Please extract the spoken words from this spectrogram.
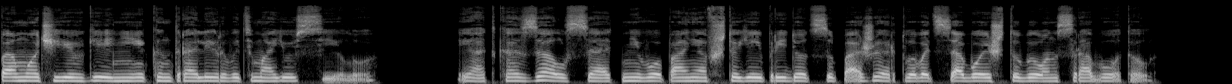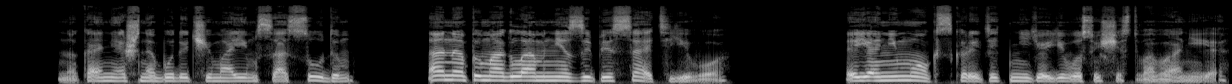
помочь Евгении контролировать мою силу. И отказался от него, поняв, что ей придется пожертвовать собой, чтобы он сработал. Но, конечно, будучи моим сосудом, она помогла мне записать его. Я не мог скрыть от нее его существование.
